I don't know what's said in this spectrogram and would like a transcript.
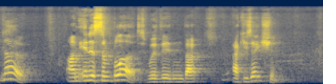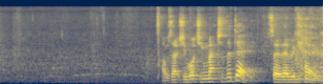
no, I'm innocent blood within that accusation. I was actually watching Match of the Day, so there we go.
